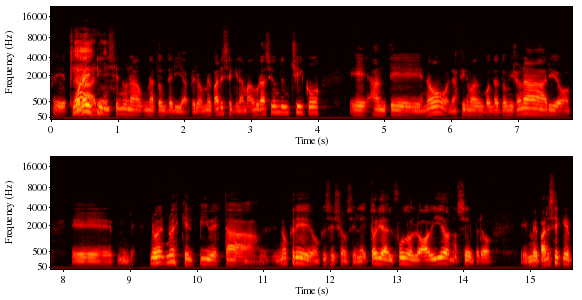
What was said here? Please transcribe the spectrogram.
claro. Por ahí estoy diciendo una, tontería, pero me parece que la maduración de un chico ante ¿no? la firma de un contrato millonario, no, es que el pibe está, no creo, qué sé yo, si en la historia del fútbol lo ha habido, no sé, pero eh, me parece que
